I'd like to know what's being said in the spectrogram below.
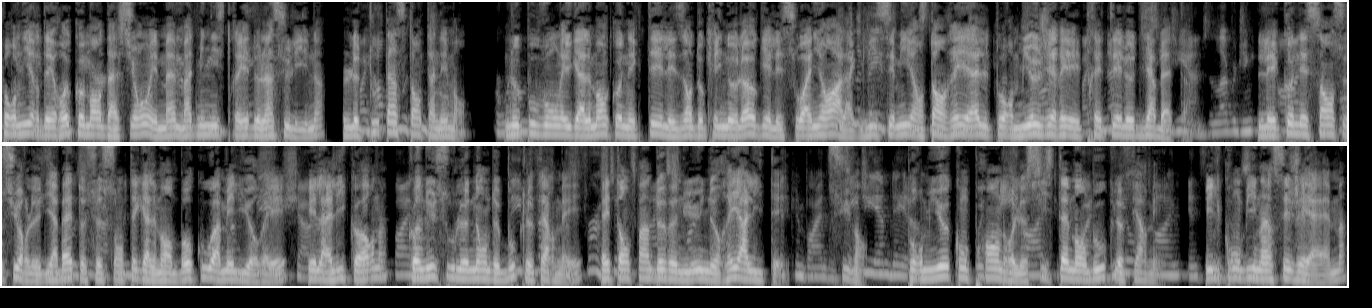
fournir des recommandations et même administrer de l'insuline, le tout instantanément. Nous pouvons également connecter les endocrinologues et les soignants à la glycémie en temps réel pour mieux gérer et traiter le diabète. Les connaissances sur le diabète se sont également beaucoup améliorées, et la licorne, connue sous le nom de boucle fermée, est enfin devenue une réalité. Suivant. Pour mieux comprendre le système en boucle fermée, il combine un CGM,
